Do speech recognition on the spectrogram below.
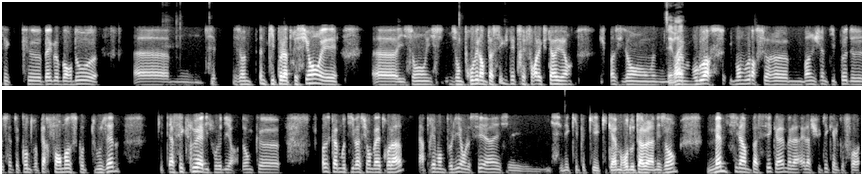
c'est que Bègle-Bordeaux, euh, c'est- ils ont un, un petit peu la pression et euh, ils, sont, ils, ils ont prouvé l'an passé qu'ils étaient très forts à l'extérieur. Je pense qu'ils ont, ils vont vouloir, se- ils vont vouloir se venger un petit peu de cette contre-performance contre Toulousaine, qui était assez cruelle, il faut le dire. Donc, euh, je pense que la motivation va être là. Après Montpellier, on le sait, hein, c'est c'est une équipe qui est, qui est quand même redoutable à la maison. même si l'an passé, quand même, elle a, elle a chuté quelquefois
